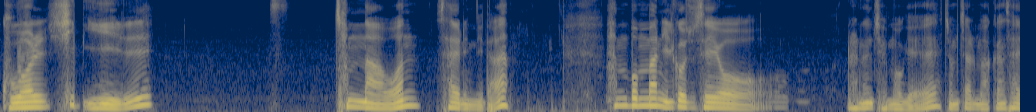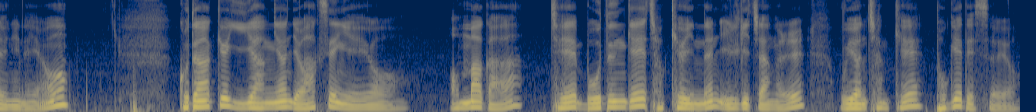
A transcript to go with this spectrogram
9월 12일 참나원 사연입니다. 한 번만 읽어주세요. 라는 제목의 좀 짤막한 사연이네요. 고등학교 2학년 여학생이에요. 엄마가 제 모든 게 적혀 있는 일기장을 우연찮게 보게 됐어요.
